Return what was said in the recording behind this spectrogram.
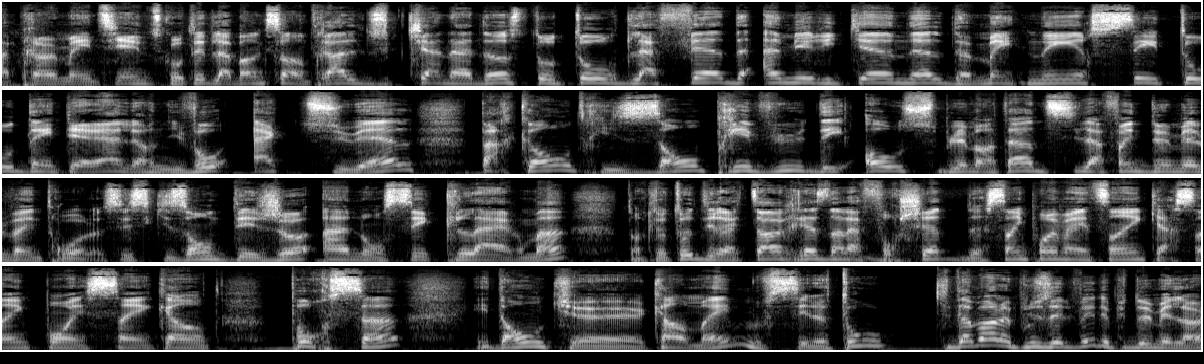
Après un maintien du côté de la Banque centrale du Canada, c'est au tour de la Fed américaine, elle, de maintenir ses taux d'intérêt à leur niveau actuel. Par contre, ils ont prévu des hausses supplémentaires d'ici la fin de 2023. là. C'est ce qu'ils ont déjà annoncé clairement. Donc, le taux directeur reste dans la fourchette de 5,25 à 5,50% Et donc, euh, quand même, c'est le taux qui demeure le plus élevé depuis 2001.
